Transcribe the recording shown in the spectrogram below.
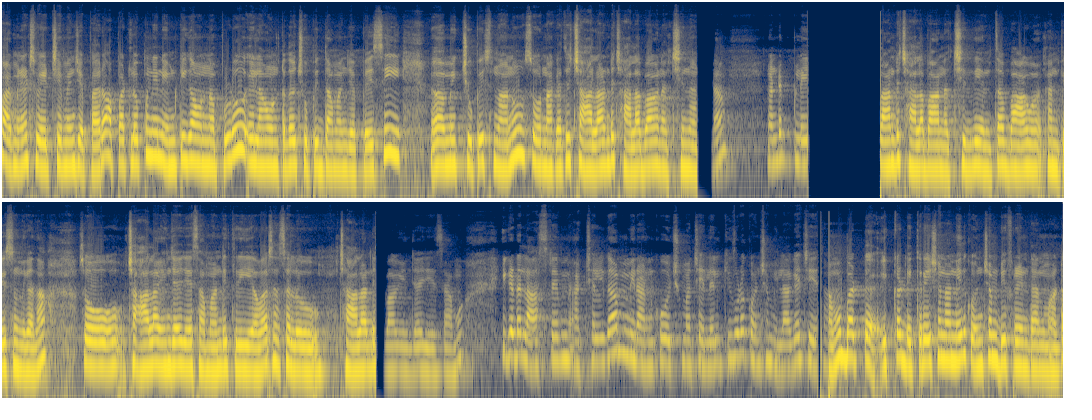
ఫైవ్ మినిట్స్ వెయిట్ చేయమని చెప్పారు. అప్పట్లోపు నేను ఎంటీగా ఉన్నప్పుడు ఎలా ఉంటుందో చూపిద్దామని చెప్పేసి మీకు చూపిస్తున్నాను. సో నాకైతే చాలా అంటే చాలా బాగా నచ్చిందంట. అంటే ప్లే చాలా అంటే చాలా బాగా నచ్చింది. ఎంత బాగా కనిపిస్తుంది కదా. సో చాలా ఎంజాయ్ చేసామండి త్రీ అవర్స్ అసలు చాలా అంటే బాగా ఎంజాయ్ చేసాము ఇక్కడ లాస్ట్ టైం యాక్చువల్గా మీరు అనుకోవచ్చు మా చెల్లెలకి కూడా కొంచెం ఇలాగే చేసాము బట్ ఇక్కడ డెకరేషన్ అనేది కొంచెం డిఫరెంట్ అనమాట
